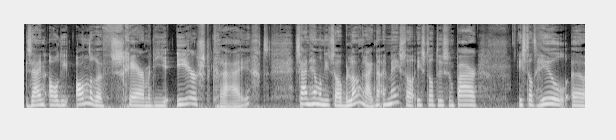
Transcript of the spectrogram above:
zijn al die andere schermen die je eerst krijgt, zijn helemaal niet zo belangrijk. Nou, en meestal is dat dus een paar is dat heel uh,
